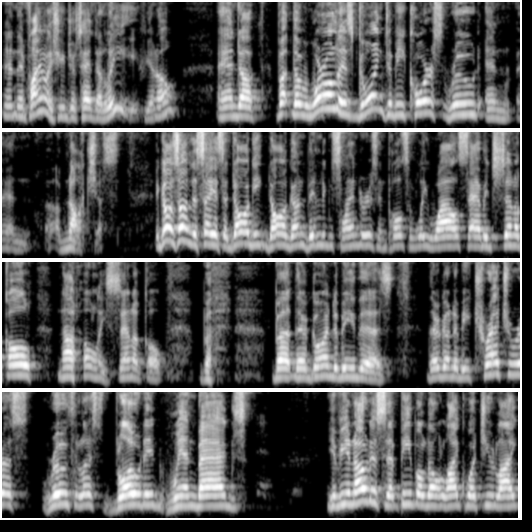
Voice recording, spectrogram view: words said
and then finally she just had to leave, you know. And, uh, but the world is going to be coarse, rude, and, and obnoxious. It goes on to say it's a dog eat dog, unbending, slanderous, impulsively wild, savage, cynical. Not only cynical, but, but they're going to be this. They're going to be treacherous, ruthless, bloated, windbags. Have you notice that people don't like what you like?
